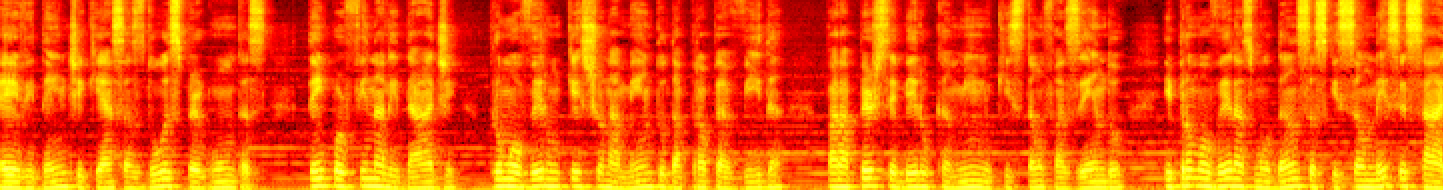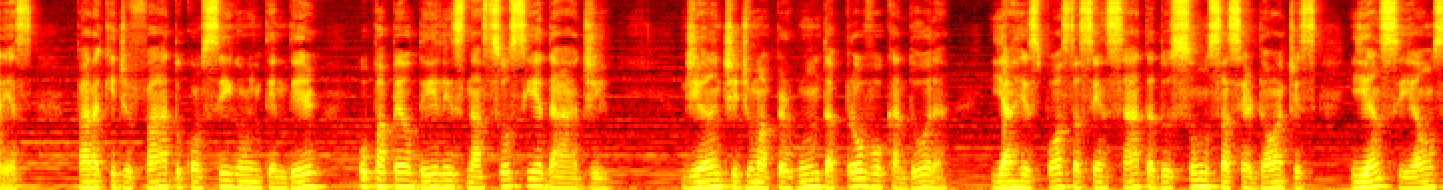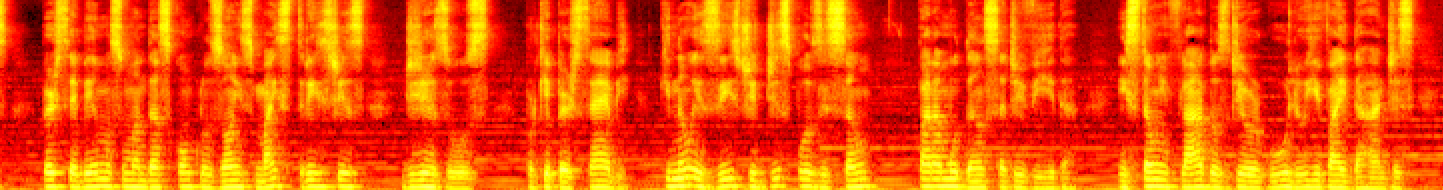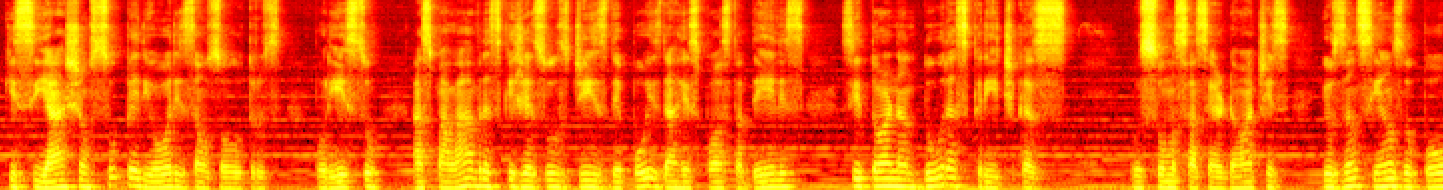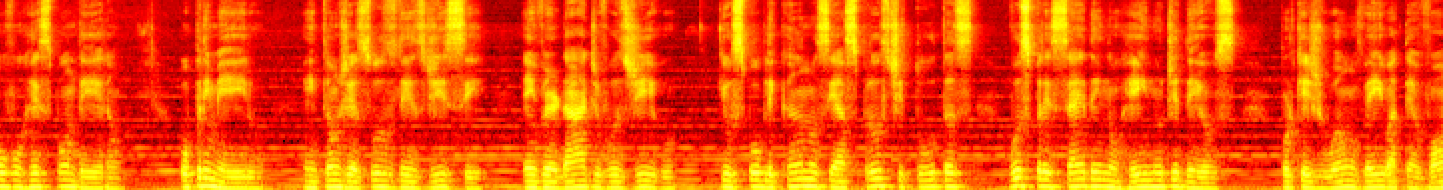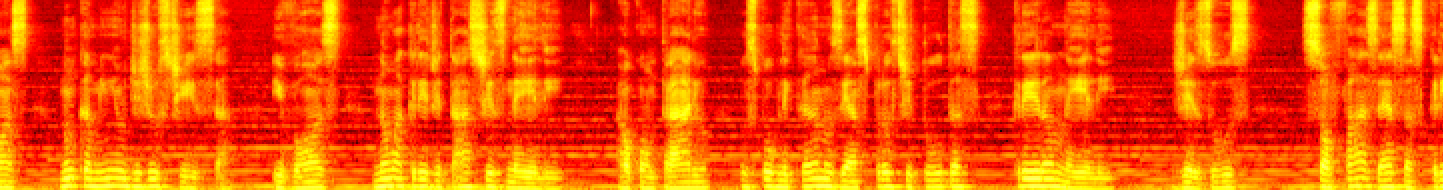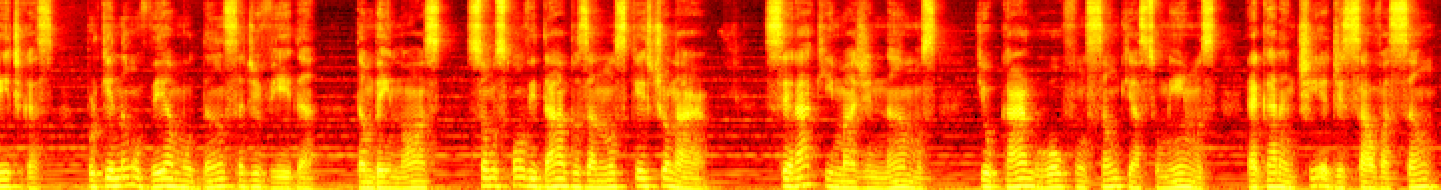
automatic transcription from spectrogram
É evidente que essas duas perguntas têm por finalidade promover um questionamento da própria vida para perceber o caminho que estão fazendo e promover as mudanças que são necessárias para que de fato consigam entender o papel deles na sociedade. Diante de uma pergunta provocadora e a resposta sensata dos sumos sacerdotes e anciãos, percebemos uma das conclusões mais tristes de Jesus, porque percebe que não existe disposição para a mudança de vida. Estão inflados de orgulho e vaidades que se acham superiores aos outros. Por isso, as palavras que Jesus diz depois da resposta deles se tornam duras críticas. Os sumos sacerdotes e os anciãos do povo responderam: O primeiro. Então Jesus lhes disse: Em verdade vos digo que os publicanos e as prostitutas vos precedem no reino de Deus, porque João veio até vós num caminho de justiça, e vós não acreditastes nele. Ao contrário, os publicanos e as prostitutas creram nele. Jesus só faz essas críticas porque não vê a mudança de vida. Também nós somos convidados a nos questionar: será que imaginamos que o cargo ou função que assumimos é garantia de salvação?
